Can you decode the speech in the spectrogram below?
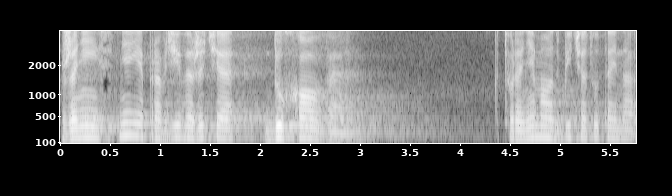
że nie istnieje prawdziwe życie duchowe, które nie ma odbicia tutaj na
